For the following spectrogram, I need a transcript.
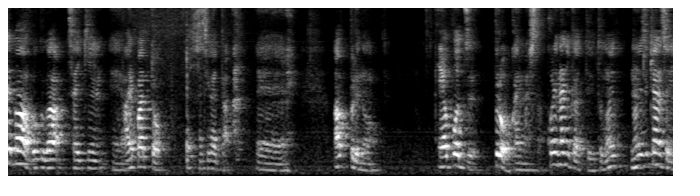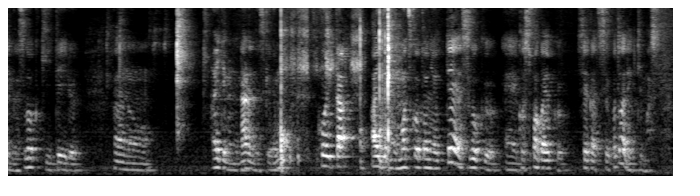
えば僕が最近、えー、iPad 間違えた、えー、Apple の AirPods Pro を買いました。これ何かっていうとノイズキャンセリングがすごく効いている。あのアイテムになるんですけどもこういったアイテムを持つことによってすごく、えコスパがよく生活することができます。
